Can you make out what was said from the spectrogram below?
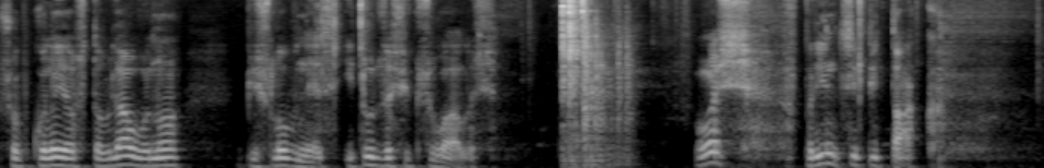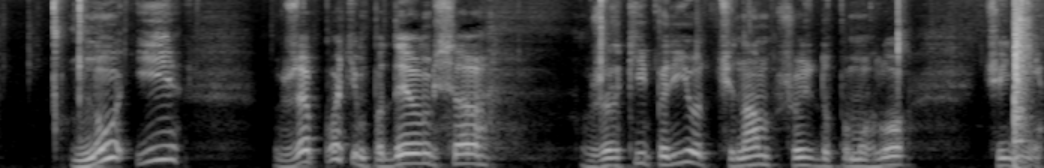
щоб коли я вставляв, воно пішло вниз. І тут зафіксувалось. Ось, в принципі, так. Ну і вже потім подивимося в жаркий період, чи нам щось допомогло, чи ні.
